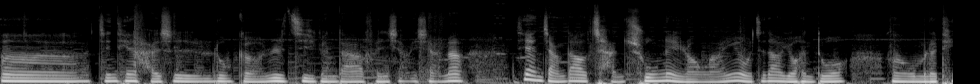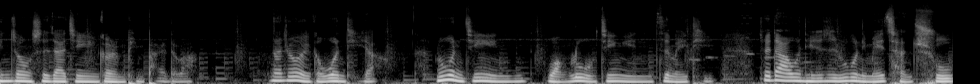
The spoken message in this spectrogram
嗯，今天还是录个日记跟大家分享一下。那既然讲到产出内容啊，因为我知道有很多嗯，我们的听众是在经营个人品牌的吧，那就有一个问题啊，如果你经营网络、经营自媒体，最大的问题就是如果你没产出，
